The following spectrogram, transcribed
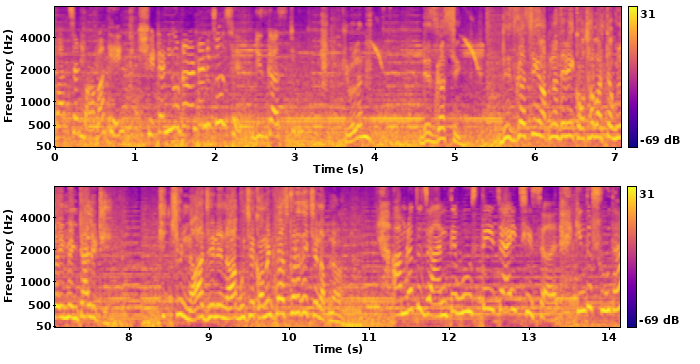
বাচ্চার বাবাকে সেটা নিয়েও টানাটানি চলছে? ডিসগাস্টিং কি বলেন? ডিসগাস্টিং ডিসগাস্টিং আপনাদের এই কথাবার্তাগুলো এই মেন্টালিটি কিচ্ছু না জেনে না বুঝে কমেন্ট পাস করে দিচ্ছেন আপনারা। আমরা তো জানতে বুঝতেই চাইছি স্যার। কিন্তু সুধা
